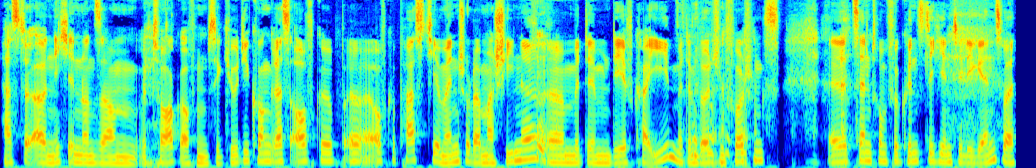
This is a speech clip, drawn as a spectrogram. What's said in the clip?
Hast du aber nicht in unserem Talk auf dem Security-Kongress aufge, äh, aufgepasst, hier Mensch oder Maschine, äh, mit dem DFKI, mit dem Deutschen Forschungszentrum äh, für Künstliche Intelligenz? Weil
